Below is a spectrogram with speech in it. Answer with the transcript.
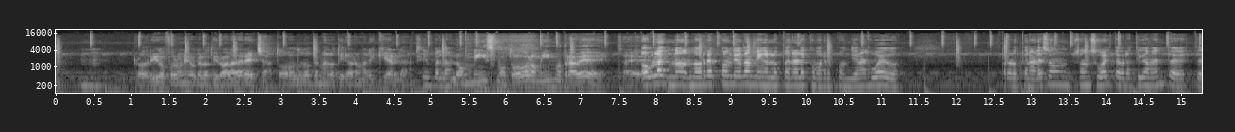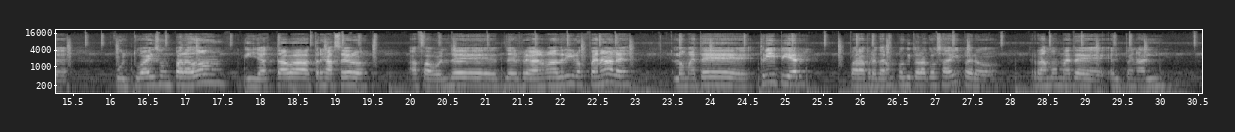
Rodrigo fue el único que lo tiró a la derecha, todos los demás lo tiraron a la izquierda. Sí, es verdad. Lo mismo, todo lo mismo otra vez. O sea, eh, Oblak no, no respondió tan bien en los penales como respondió en el juego. Pero los penales son, son suerte prácticamente. Este, Courtois hizo un paradón y ya estaba 3 a 0 a favor de- del Real Madrid los penales. Lo mete Trippier para apretar un poquito la cosa ahí, pero Ramos mete el penal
